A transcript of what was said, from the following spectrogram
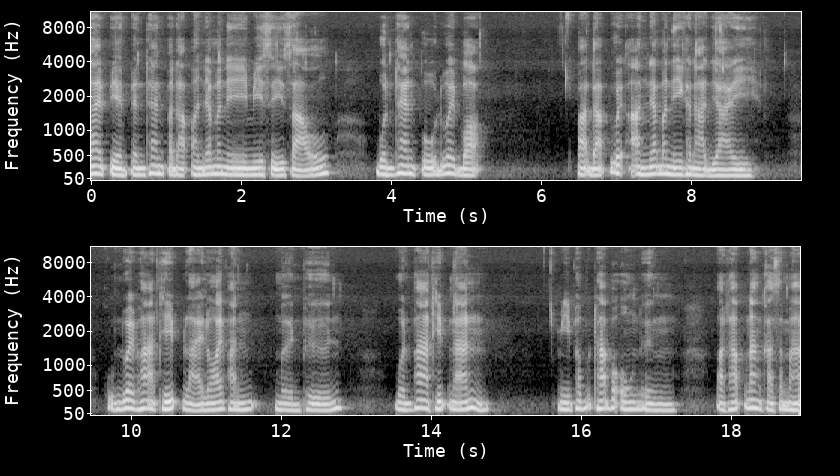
ได้เปลี่ยนเป็นแท่นประดับอัญมณีมีสีเสา บนแท่นปูด้วยเบาะ ประดับด้วยอัญมณีขนาดใหญ่คุมด้วยผ้าทิพย์หลายร้อยพันหมื่นผืน บนผ้าทิพย์นั้น มีพระพุทธพระองค์หนึ่ง ประทับนั่งขัดสมา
